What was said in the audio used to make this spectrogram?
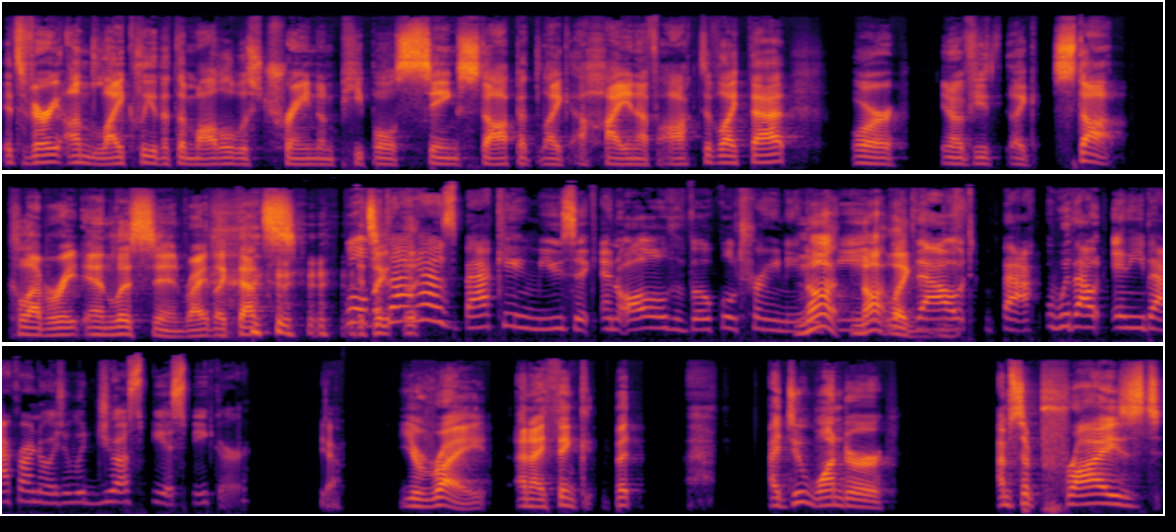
It's very unlikely that the model was trained on people saying stop at like a high enough octave like that. Or, you know, if you like stop, collaborate, and listen, right? Like, that's. Well, but like- that uh, has backing music and all of the vocal training. Not- not like- without back without any background noise. It would just be a speaker. Yeah, you're right. And I think, but I do wonder, I'm surprised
